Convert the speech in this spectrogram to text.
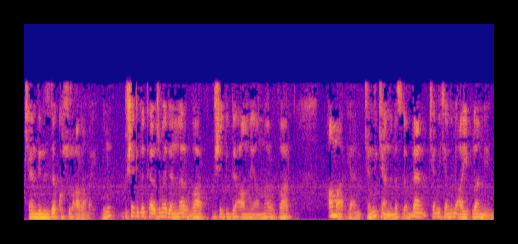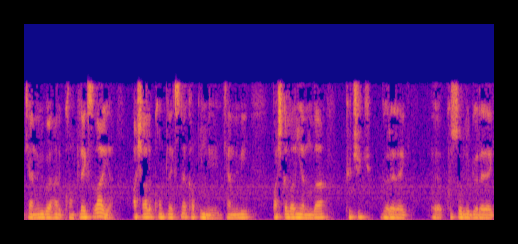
kendinizde kusur aramayın. Bunu bu şekilde tercüme edenler var. Bu şekilde anlayanlar var. Ama yani kendi kendine mesela ben kendi kendimi ayıplamayayım. Kendimi böyle hani kompleks var ya aşağılık kompleksine kapılmayayım. Kendimi başkalarının yanında küçük görerek, e, kusurlu görerek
